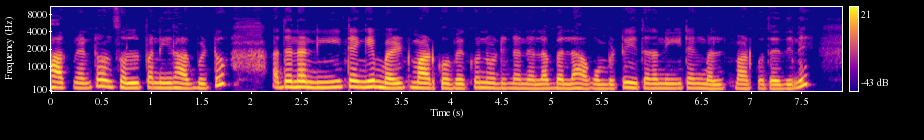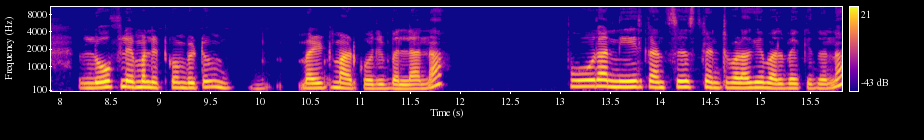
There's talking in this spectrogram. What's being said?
ಹಾಕ್ಬಿಟ್ಟು ಒಂದು ಸ್ವಲ್ಪ ನೀರು ಹಾಕಿಬಿಟ್ಟು ಅದನ್ನು ನೀಟಾಗಿ ಮೆಲ್ಟ್ ಮಾಡ್ಕೋಬೇಕು. ನೋಡಿ ನಾನೆಲ್ಲ ಬೆಲ್ಲ ಹಾಕೊಂಡ್ಬಿಟ್ಟು ಈ ಥರ ನೀಟಾಗಿ ಮೆಲ್ಟ್ ಮಾಡ್ಕೋತಾ ಇದ್ದೀನಿ. ಲೋ ಫ್ಲೇಮಲ್ಲಿ ಇಟ್ಕೊಂಡ್ಬಿಟ್ಟು ಮೆಲ್ಟ್ ಮಾಡ್ಕೊಳ್ಳಿ ಬೆಲ್ಲನ. ಪೂರ ನೀರು ಕನ್ಸಿಸ್ಟೆಂಟ್ ಒಳಗೆ ಬರಬೇಕು ಇದನ್ನು.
